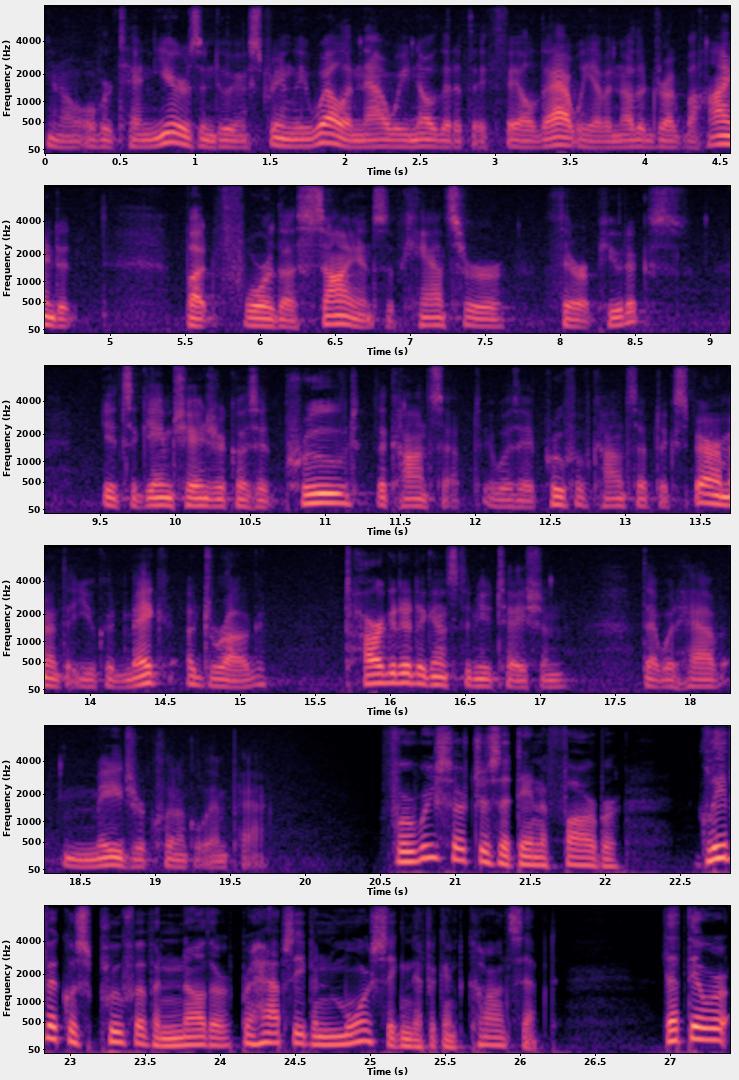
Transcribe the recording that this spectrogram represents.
you know over 10 years and doing extremely well, and now we know that if they fail that, we have another drug behind it. But for the science of cancer therapeutics, it's a game changer because it proved the concept. It was a proof of concept experiment that you could make a drug targeted against a mutation that would have major clinical impact. For researchers at Dana Farber, Gleevec was proof of another, perhaps even more significant concept that there were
